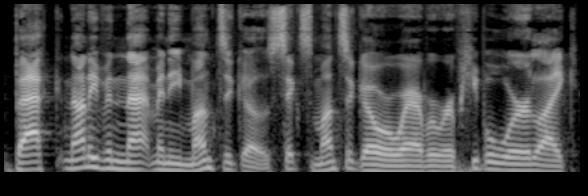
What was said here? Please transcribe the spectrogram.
back not even that many months ago, 6 months ago or wherever where people were like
